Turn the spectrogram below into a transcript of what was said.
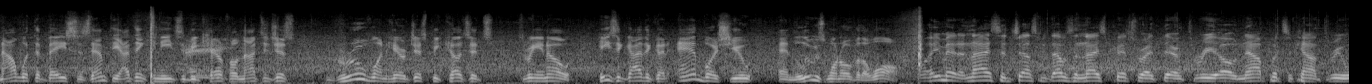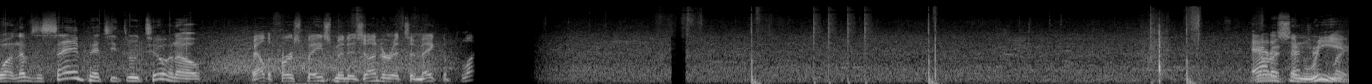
Now with the base is empty, I think he needs to be careful not to just groove one here just because it's 3-0. He's a guy that could ambush you and lose one over the wall. Well, he made a nice adjustment. That was a nice pitch right there, 3-0. Now puts the count 3-1. That was the same pitch he threw 2-0 well, the first baseman is under it to make the play. Addison Reed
